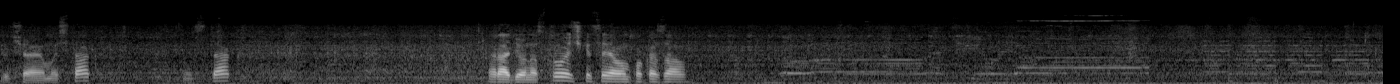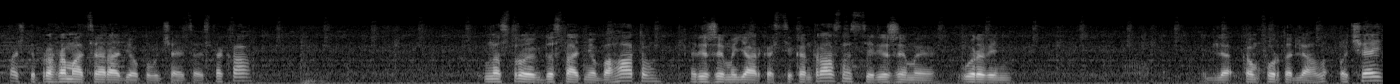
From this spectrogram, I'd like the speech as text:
Включаємо ось так. Ось так. Радіо настроєчки, це я вам показав. Бачите, програмація радіо виходить ось така. Настроїк достатньо багато. Режими яркості, контрастності, режими уровень для комфорту для очей.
